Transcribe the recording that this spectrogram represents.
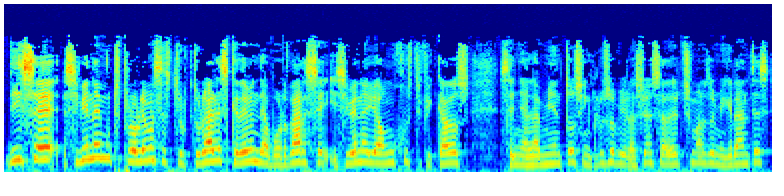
dice, si bien hay muchos problemas estructurales que deben de abordarse y si bien hay aún justificados señalamientos, incluso violaciones a derechos humanos de migrantes,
